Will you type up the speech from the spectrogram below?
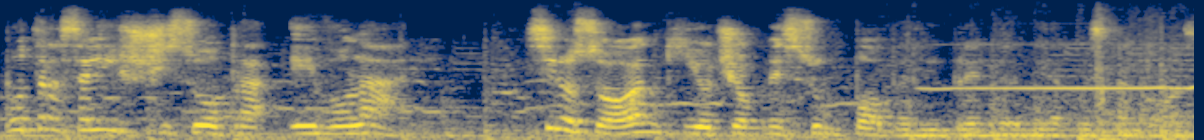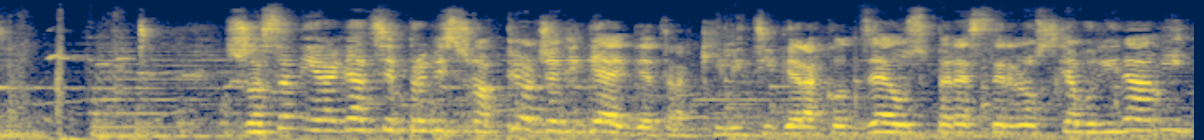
potrà salirci sopra e volare. Sì, lo so, anch'io ci ho messo un po' per riprendermi da questa cosa. Sulla Sunny ragazzi è prevista una pioggia di gag tra chi litigherà con Zeus per essere lo schiavo di Nami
